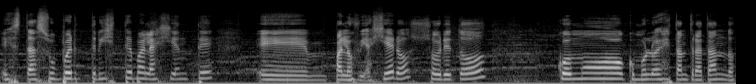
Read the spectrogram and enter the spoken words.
está súper triste para la gente, eh, para los viajeros, sobre todo, cómo, cómo los están tratando.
